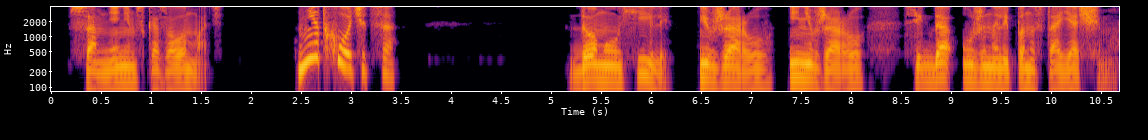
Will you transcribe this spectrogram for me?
— с сомнением сказала мать. «Нет, хочется». Дома у Хили, и в жару, и не в жару, всегда ужинали по-настоящему.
